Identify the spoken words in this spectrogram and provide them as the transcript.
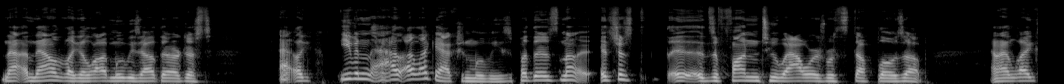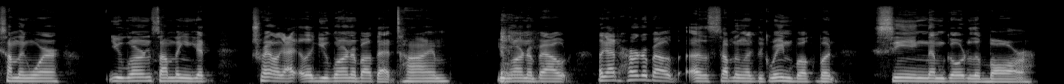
Now now like a lot of movies out there are just like even I, I like action movies, but there's not. It's just it's a fun two hours where stuff blows up, and I like something where you learn something, you get trained like I, like you learn about that time, you learn about like I'd heard about uh, something like the Green Book, but seeing them go to the bar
